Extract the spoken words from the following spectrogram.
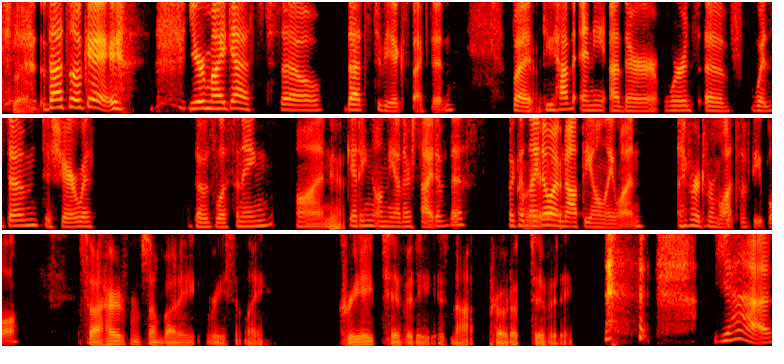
So That's okay. You're my guest, so that's to be expected. But do you have any other words of wisdom to share with those listening on Yeah. getting on the other side of this? Oh, because Oh, I know yeah. I'm not the only one. I've heard from So- lots of people. so I heard from somebody recently creativity is not productivity. yeah.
